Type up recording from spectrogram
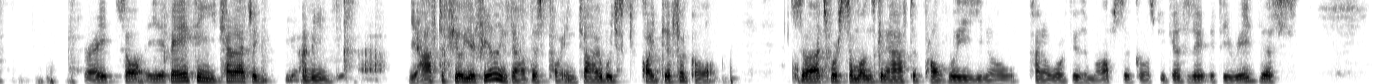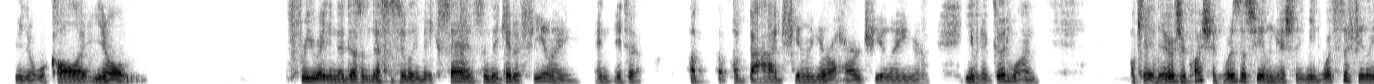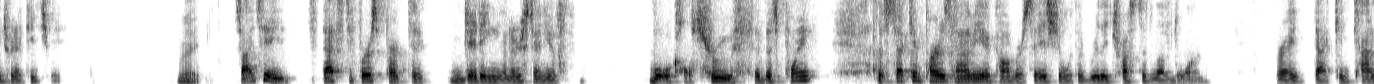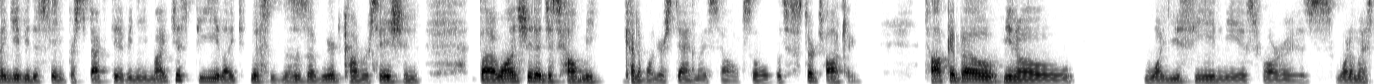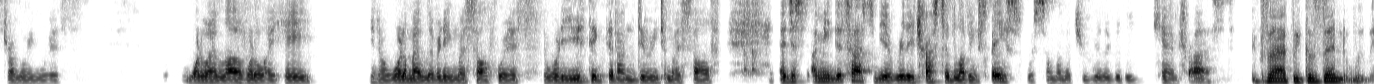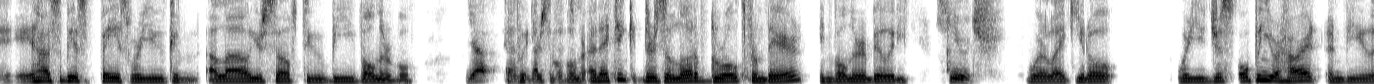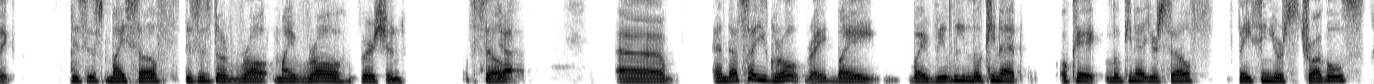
right? So, if anything, you kind of have to, I mean, you have to feel your feelings now at this point in time, which is quite difficult so that's where someone's going to have to probably you know kind of work through some obstacles because if they read this you know we'll call it you know free writing that doesn't necessarily make sense and they get a feeling and it's a, a, a bad feeling or a hard feeling or even a good one okay there's your question. What does this feeling actually mean? What's the feeling trying to teach me? Right. So i'd say that's the first part to getting an understanding of what we'll call truth at this point the second part is having a conversation with a really trusted loved one, right? That can kind of give you the same perspective. And you might just be like, listen, this is a weird conversation, but I want you to just help me kind of understand myself. So let's just start talking. Talk about, you know, what you see in me as far as what am I struggling with? What do I love? What do I hate? You know what am i limiting myself with? What do you think that i'm doing to myself? And just i mean this has to be a really trusted loving space with someone that you really really can trust. Exactly because then it has to be a space where you can allow yourself to be vulnerable. Yeah and put yourself vulnerable and i think there's a lot of growth from there in vulnerability. Huge. Where like you know where you just open your heart and be like this is myself this is the raw my raw version of self. Yeah uh, and that's how you grow right? By by really looking at okay looking at yourself facing your struggles.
